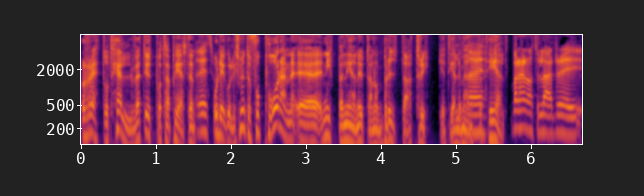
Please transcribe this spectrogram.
rätt åt helvete ut på tapeten. Det och det går liksom inte att få på den eh, nippen igen utan att bryta trycket i elementet Nej. helt. Var det här något du lärde dig?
